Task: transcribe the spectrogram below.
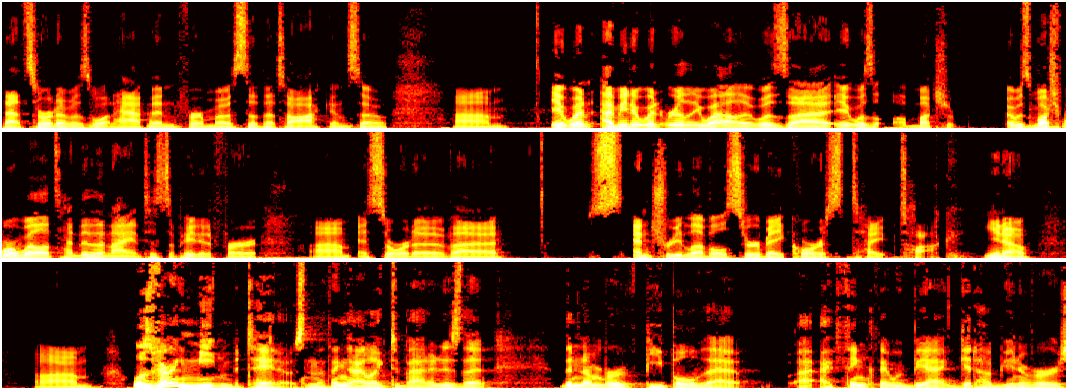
that sort of is what happened for most of the talk, and so um, it went. I mean, it went really well. It was uh, it was much it was much more well attended than I anticipated for um, a sort of uh, entry level survey course type talk. You know, um, Well, it's very meat and potatoes. And the thing I liked about it is that the number of people that I think that would be at GitHub Universe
